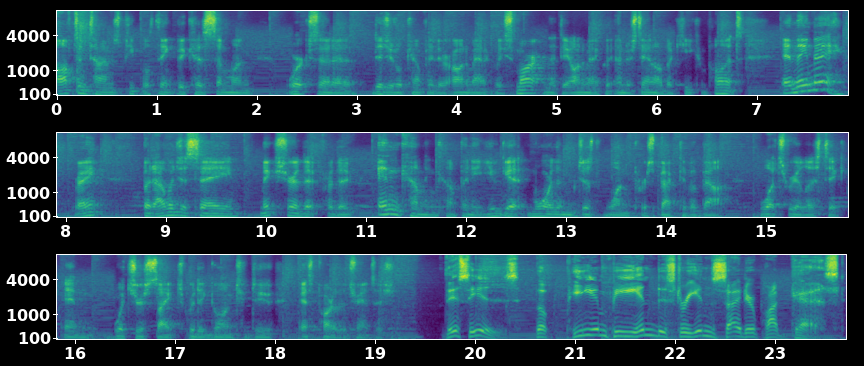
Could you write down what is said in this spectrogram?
oftentimes people think because someone works at a digital company, they're automatically smart and that they automatically understand all the key components. And they may, right? But I would just say make sure that for the incoming company, you get more than just one perspective about what's realistic and what your site's really going to do as part of the transition. This is the PMP Industry Insider Podcast.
